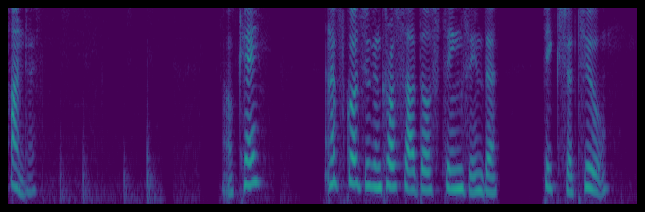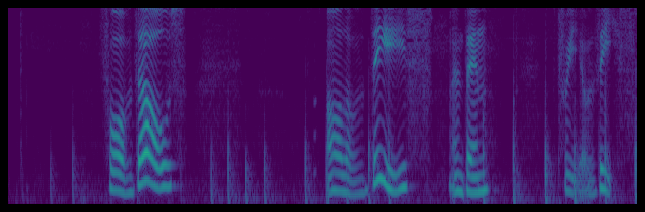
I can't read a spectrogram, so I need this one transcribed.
100. Okay? And of course you can cross out those things in the picture too. Four of those all of these and then three of these.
